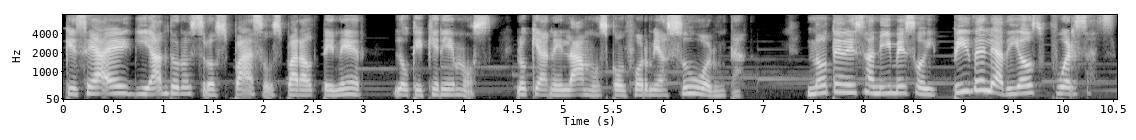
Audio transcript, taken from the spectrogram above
que sea Él guiando nuestros pasos para obtener lo que queremos, lo que anhelamos conforme a su voluntad. No te desanimes hoy, pídele a Dios fuerzas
